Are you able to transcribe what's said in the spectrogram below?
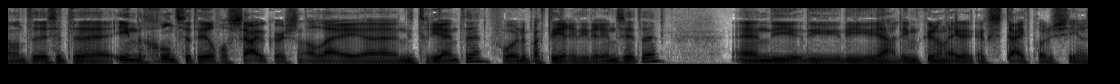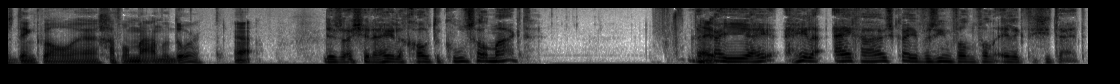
Want er zitten, in de grond zitten heel veel suikers en allerlei nutriënten... voor de bacteriën die erin zitten. En die, die, die, ja, die kunnen dan elektriciteit produceren. Dus ik denk wel, gaat wel maanden door. Ja. Dus als je een hele grote koelcel maakt... dan kan je je he- hele eigen huis kan je voorzien van, van elektriciteit.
